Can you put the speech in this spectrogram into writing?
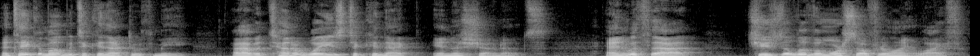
And take a moment to connect with me. I have a ton of ways to connect in the show notes. And with that, choose to live a more self reliant life.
